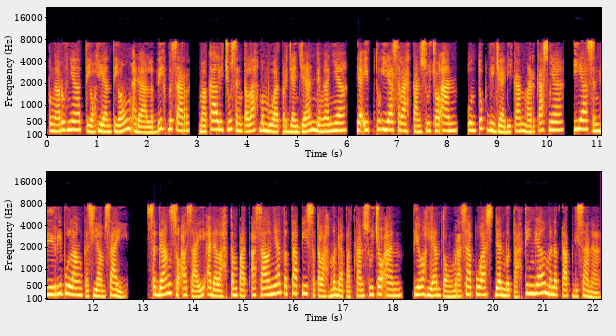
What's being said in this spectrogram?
pengaruhnya Tio Hian Tiong ada lebih besar, maka Li Chuseng telah membuat perjanjian dengannya, yaitu ia serahkan Sucoan, untuk dijadikan markasnya, ia sendiri pulang ke Siam Sai. Sedang Soasai adalah tempat asalnya tetapi setelah mendapatkan Sucoan, Tio Hian Tong merasa puas dan betah tinggal menetap di sana.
